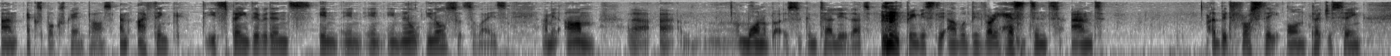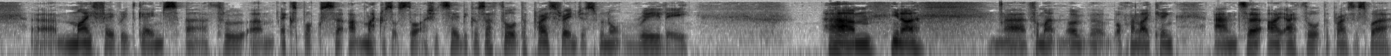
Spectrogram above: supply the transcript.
and Xbox Game Pass. And I think it's paying dividends in, in, in, in, all, in all sorts of ways. I mean, I'm uh, um, one of those who can tell you that previously I would be very hesitant and a bit frosty on purchasing uh, my favorite games uh, through um, Xbox, uh, Microsoft Store, I should say, because I thought the price ranges were not really, um, you know, uh, for my of my liking, and uh, I, I thought the prices were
